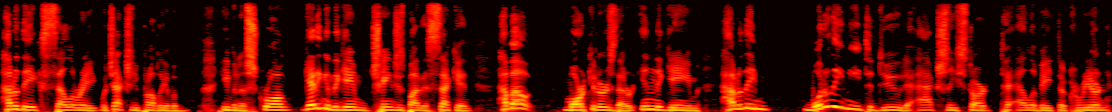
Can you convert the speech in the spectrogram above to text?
How do they accelerate? Which actually probably have a even a strong getting in the game changes by the second. How about marketers that are in the game? How do they? What do they need to do to actually start to elevate their career? and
